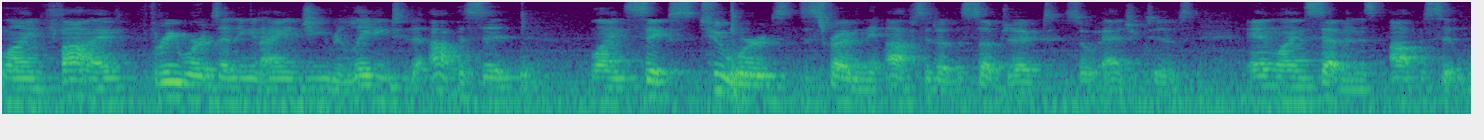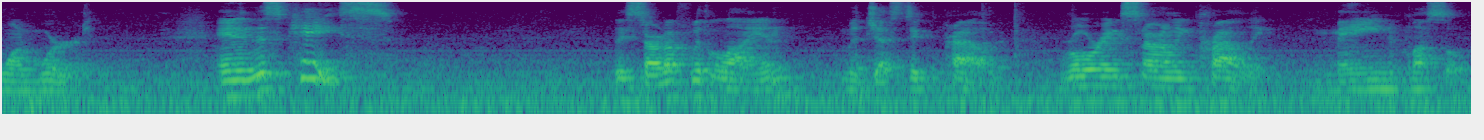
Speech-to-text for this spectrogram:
Line five, three words ending in ing relating to the opposite. Line six, two words describing the opposite of the subject, so adjectives. And line seven is opposite one word. And in this case, they start off with lion, majestic, proud, roaring, snarling, prowling, mane, muscle,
